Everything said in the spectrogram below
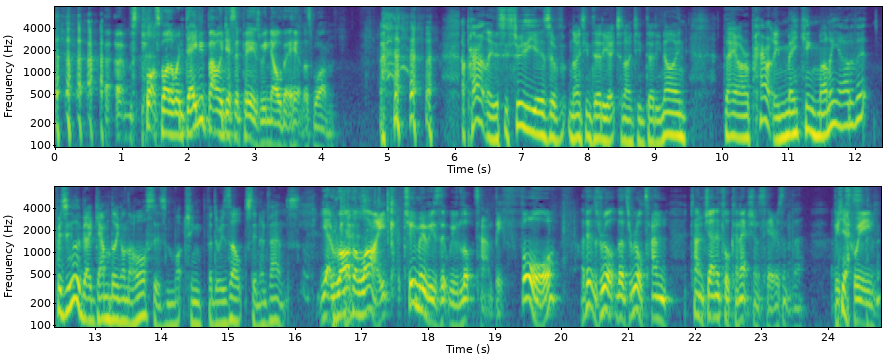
uh, uh, plot spoiler: When David Bowie disappears, we know that Hitler's won. Apparently, this is through the years of 1938 to 1939. They are apparently making money out of it, presumably by gambling on the horses and watching for the results in advance. Yeah, rather like two movies that we've looked at before. I think there's real there's real tan, tangential connections here, isn't there? Between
